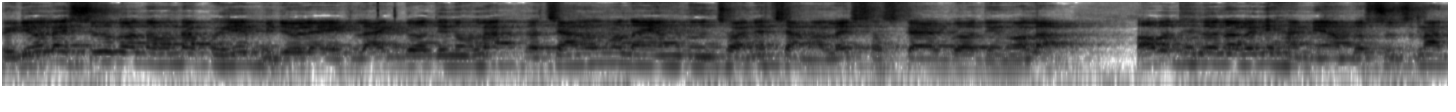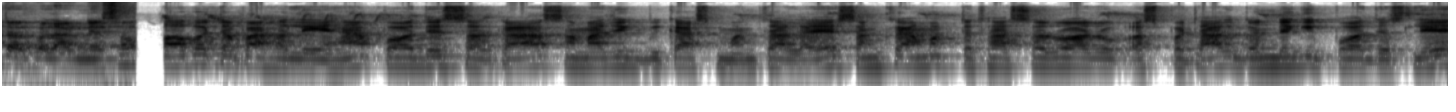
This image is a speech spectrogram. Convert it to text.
भिडियोलाई सुरु गर्नुभन्दा पहिले भिडियोलाई एक लाइक गरिदिनु होला र च्यानलमा नयाँ हुनुहुन्छ भने च्यानललाई सब्सक्राइब गरिदिनु होला अब ढिलो नगरी हामी हाम्रो सूचनातर्फ लाग्नेछौँ। अब तपाईँहरूले यहाँ प्रदेश सरकार सामाजिक विकास मन्त्रालय सङ्क्रामक तथा सर्वरोग अस्पताल गण्डकी प्रदेशले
